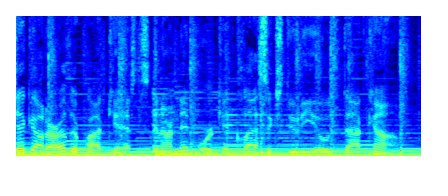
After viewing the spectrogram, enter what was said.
Check out our other podcasts and our network at klassicstudios.com.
